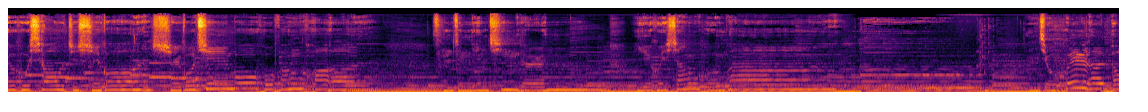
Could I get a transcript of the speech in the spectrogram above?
这呼啸只是过，驶过寂寞或繁华。曾经年轻的人也会想我吗？你就回来吧。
